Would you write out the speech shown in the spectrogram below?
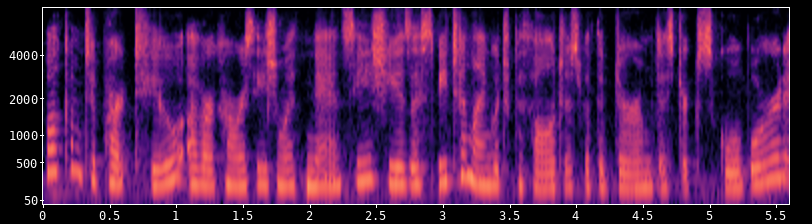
Welcome to part two of our conversation with Nancy. She is a speech and language pathologist with the Durham District School Board.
